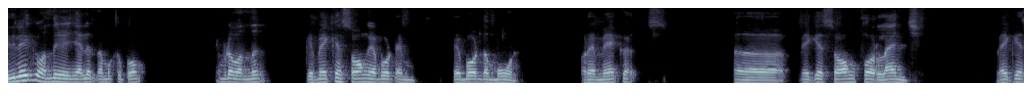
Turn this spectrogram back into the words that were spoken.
ഇതിലേക്ക് വന്നു കഴിഞ്ഞാൽ നമുക്കിപ്പം ഇവിടെ വന്ന് make a song about about the moon or make a make make a song for lunch. A a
